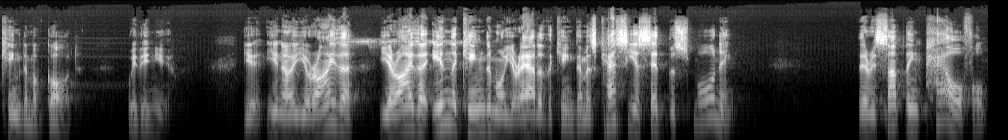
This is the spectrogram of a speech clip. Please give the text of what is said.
kingdom of God within you. You, you know, you're either, you're either in the kingdom or you're out of the kingdom. As Cassia said this morning, there is something powerful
